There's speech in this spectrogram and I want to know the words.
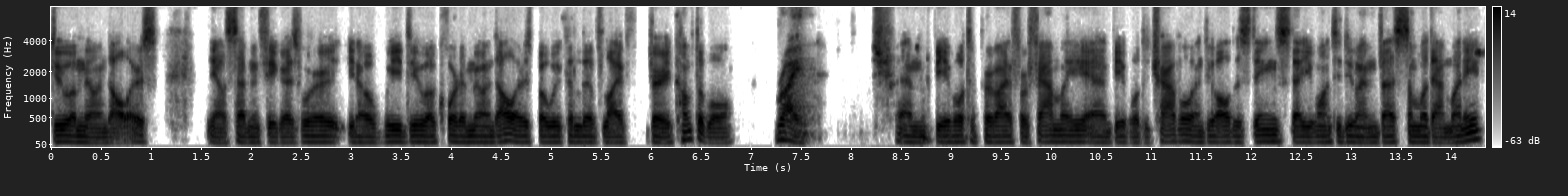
do a million dollars you know seven figures. We're you know we do a quarter million dollars but we could live life very comfortable. Right and be able to provide for family and be able to travel and do all these things that you want to do and invest some of that money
